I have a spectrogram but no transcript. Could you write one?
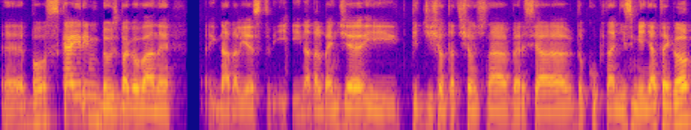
E, bo Skyrim był zbagowany i nadal jest i nadal będzie i 50 tysiączna wersja do kupna nie zmienia tego,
